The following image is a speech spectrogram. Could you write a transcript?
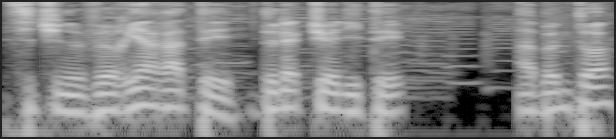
si tu ne veux rien rater de l'actualité, abonne-toi.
